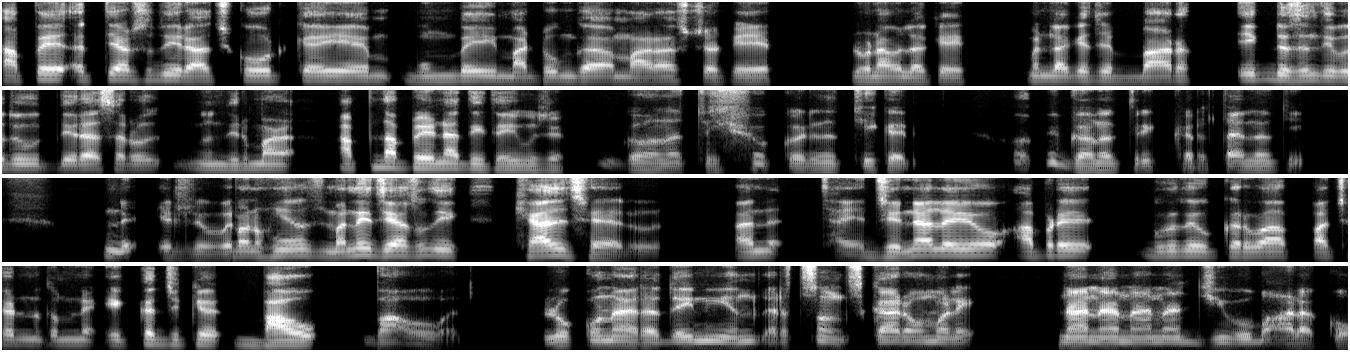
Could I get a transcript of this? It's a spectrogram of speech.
આપે અત્યાર સુધી રાજકોટ કે મુંબઈ માટુંગા મહારાષ્ટ્ર કે લોનાવલા કે મને લાગે છે બાર એક ડઝનથી વધુ દેરાસરોનું નિર્માણ આપના પ્રેરણાથી થયું છે. ગણતરી શું કરી? નથી કરી. ગણતરી કરતા નથી. એટલું હું મને જ્યાં સુધી ખ્યાલ છે અને થાય જિનાલયો આપણે ગુરુદેવ કરવા પાછળનો તમને એક જ કે ભાવ. ભાવ લોકોના હૃદયની અંદર સંસ્કારો મળે. નાના નાના જીવો બાળકો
